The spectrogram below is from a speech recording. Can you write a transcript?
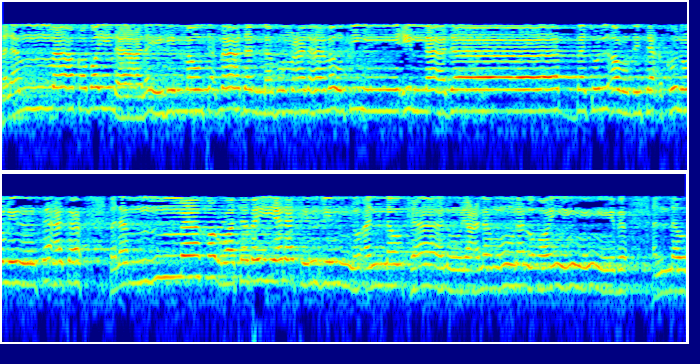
فلما قضينا عليه الموت ما دلهم على موته إلا دابة الأرض تأكل من سعته فلما خر تبينت الجن أن لو كانوا يعلمون الغيب. أن لو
